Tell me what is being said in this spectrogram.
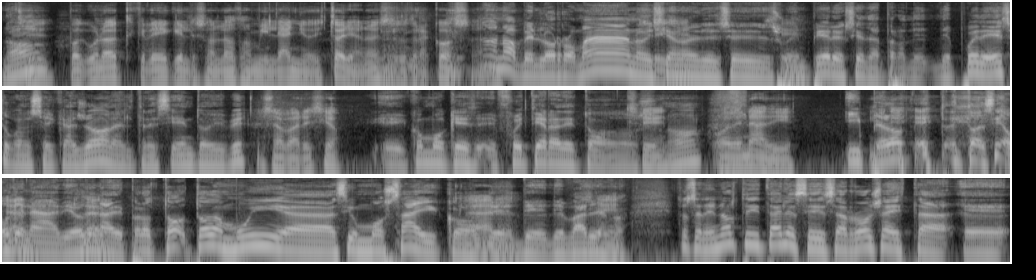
¿no? Sí, porque uno cree que son los 2000 años de historia, ¿no? Eso es otra cosa. No, no, pero los romanos Sí, hicieron sí. el- su imperio, etcétera. Pero de- después de eso, cuando se cayó en el 300 y Desapareció. eh, como que fue tierra de todos. ¿no? O de nadie. Y pero sí, o de nadie, o de nadie, pero to- todo muy ah, así un mosaico Claro, de, de, de varias sí. cosas. Entonces, en el norte de Italia se desarrolla esta eh,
